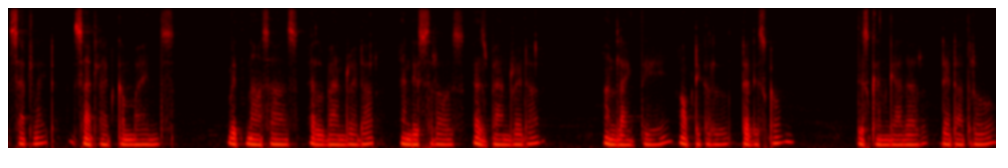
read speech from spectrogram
satellite. Satellite combines with NASA's L band radar and ISRO's S band radar. Unlike the optical telescope, this can gather data through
